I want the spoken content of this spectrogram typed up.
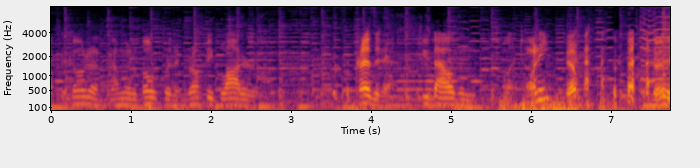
South Dakota. I'm going to vote for the Grumpy Vlogger for president, 2020. Yep. okay.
